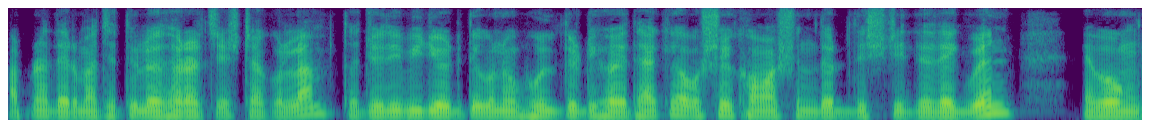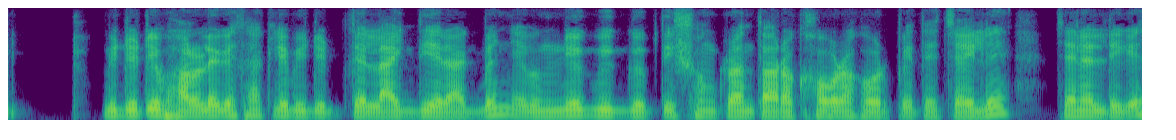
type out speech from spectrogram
আপনাদের মাঝে তুলে ধরার চেষ্টা করলাম। তো যদি ভিডিওটিতে কোনো ভুল ত্রুটি হয়ে থাকে, অবশ্যই ক্ষমা সুন্দর দৃষ্টিতে দেখবেন এবং ভিডিওটি ভালো লেগে থাকলে ভিডিওটিতে লাইক দিয়ে রাখবেন এবং নিয়োগ বিজ্ঞপ্তি সংক্রান্ত আরও খবরাখবর পেতে চাইলে চ্যানেলটিকে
